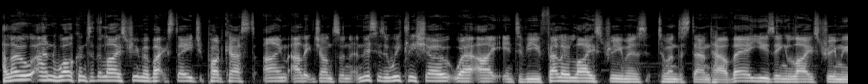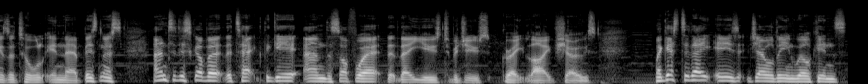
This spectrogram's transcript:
Hello and welcome to the Live Streamer Backstage podcast. I'm Alec Johnson, and this is a weekly show where I interview fellow live streamers to understand how they're using live streaming as a tool in their business and to discover the tech, the gear, and the software that they use to produce great live shows. My guest today is Geraldine Wilkins.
